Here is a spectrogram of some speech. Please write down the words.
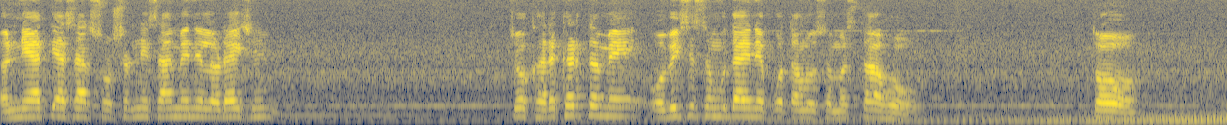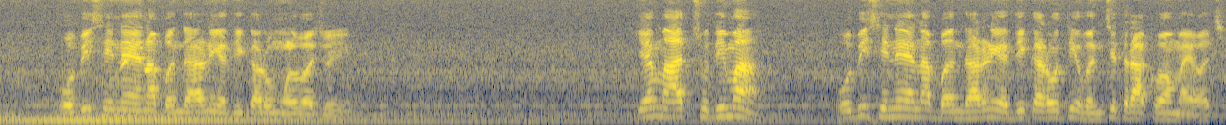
અન્ય અત્યાચાર શોષણની સામેની લડાઈ છે. જો ખરેખર તમે ઓબીસી સમુદાયને પોતાનું સમજતા હો, તો ઓબીસીને એના બંધારણીય અધિકારો મળવા જોઈએ. કેમ આજ સુધીમાં ઓબીસીને એના બંધારણીય અધિકારોથી વંચિત રાખવામાં આવ્યા છે?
